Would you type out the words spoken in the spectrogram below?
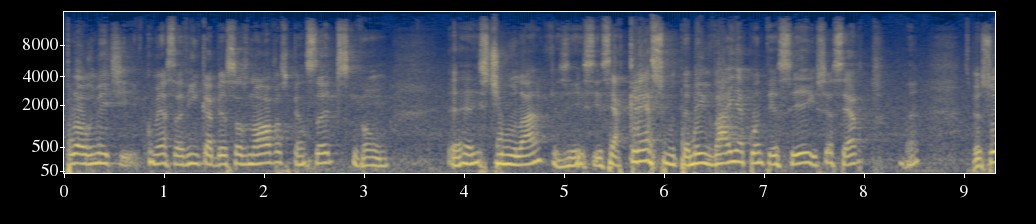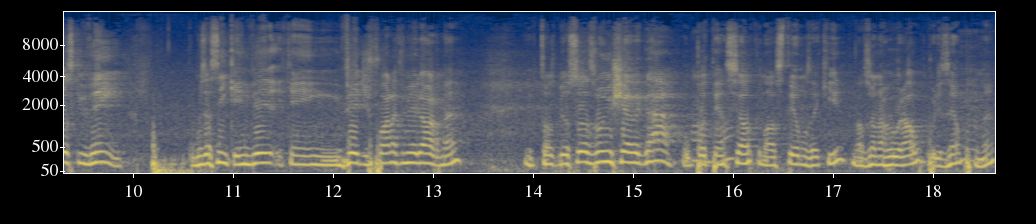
provavelmente começa a vir cabeças novas, pensantes que vão é, estimular, quer dizer, esse, esse acréscimo também vai acontecer, isso é certo, né? As pessoas que vêm vamos dizer assim, quem vê, quem vê de fora vê melhor, né? Então as pessoas vão enxergar o potencial que nós temos aqui, na zona rural, por exemplo. Né?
